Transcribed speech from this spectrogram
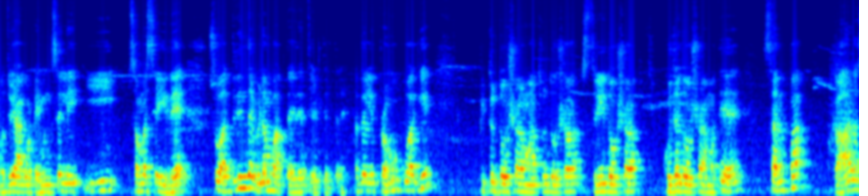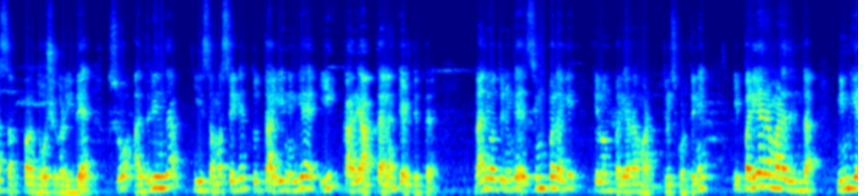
ಮದುವೆ ಆಗೋ ಟೈಮಿಂಗ್ಸಲ್ಲಿ ಈ ಸಮಸ್ಯೆ ಇದೆ. ಸೊ ಅದರಿಂದ ವಿಳಂಬ ಆಗ್ತಾ ಇದೆ ಅಂತ ಹೇಳ್ತಿರ್ತಾರೆ. ಅದರಲ್ಲಿ ಪ್ರಮುಖವಾಗಿ ಪಿತೃದೋಷ, ಮಾತೃದೋಷ ಸ್ತ್ರೀ ದೋಷ ಕುಜದೋಷ ಮತ್ತು ಸರ್ಪ ಕಾಳ ಸರ್ಪ ದೋಷಗಳು ಇದೆ. ಸೊ ಅದರಿಂದ ಈ ಸಮಸ್ಯೆಗೆ ತುತ್ತಾಗಿ ನಿಮಗೆ ಈ ಕಾರ್ಯ ಆಗ್ತಾ ಇಲ್ಲ ಅಂತ ಹೇಳ್ತಿರ್ತಾರೆ. ನಾನು ಇವತ್ತು ನಿಮಗೆ ಸಿಂಪಲ್ ಆಗಿ ಕೆಲವೊಂದು ಪರಿಹಾರ ಮಾಡಿ, ತಿಳಿಸ್ಕೊಡ್ತೀನಿ. ಈ ಪರಿಹಾರ ಮಾಡೋದ್ರಿಂದ ನಿಮಗೆ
